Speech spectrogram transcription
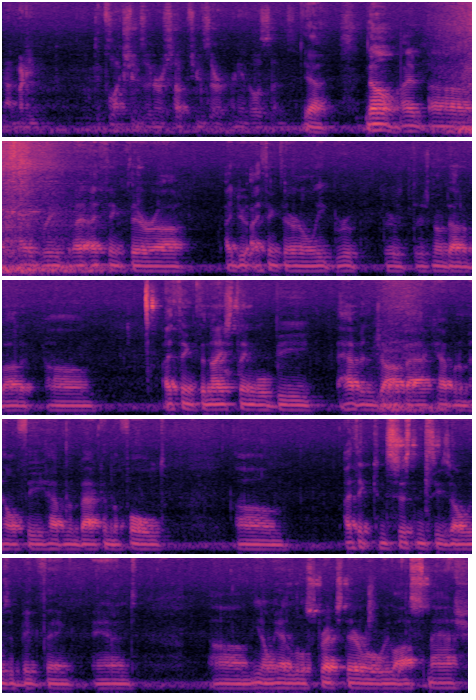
not many deflections, interceptions, or any of those things? Yeah. No, I, uh, I agree, but I, I think they're, uh, I do, I think they're an elite group. There, there's no doubt about it. Um, I think the nice thing will be having Ja back, having him healthy, having him back in the fold. Um, I think consistency is always a big thing, and um, you know we had a little stretch there where we lost Smash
